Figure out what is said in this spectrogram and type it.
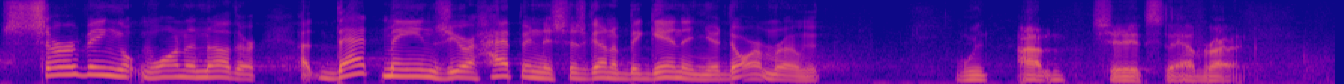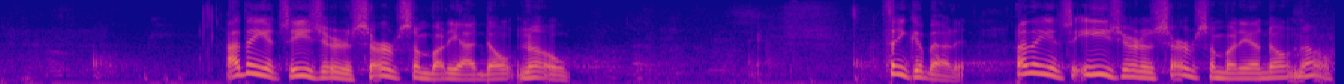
serving one another. Uh, that means your happiness is going to begin in your dorm room. I'm shit, right. I think it's easier to serve somebody I don't know. Think about it. I think it's easier to serve somebody I don't know.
